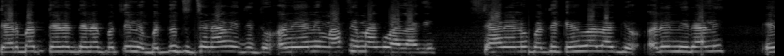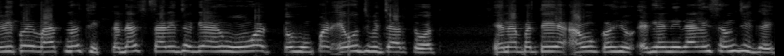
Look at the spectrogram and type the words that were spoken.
ત્યારબાદ તેણે તેના પતિને બધું જ જણાવી દીધું અને એની માફી માંગવા લાગી. ત્યારે એનો પતિ કહેવા લાગ્યો, અરે નિરાલી, એવી કોઈ વાત નથી. કદાચ તારી જગ્યાએ હું હોત તો હું પણ એવું જ વિચારતો હોત. એના પતિએ આવું કહ્યું એટલે નિરાલી સમજી ગઈ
